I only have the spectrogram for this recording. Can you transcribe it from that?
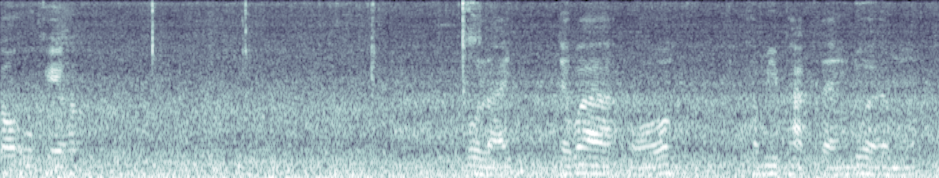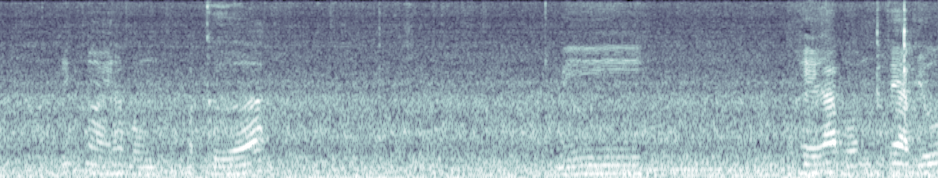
ก็โอเคครับโอ้หลายแต่ว่าโอ้เขามีผักแซงด้วยครับเนาะนิดหน่อยครับผมมะเขือ มีโอเคครับผมแซ่บอยู่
